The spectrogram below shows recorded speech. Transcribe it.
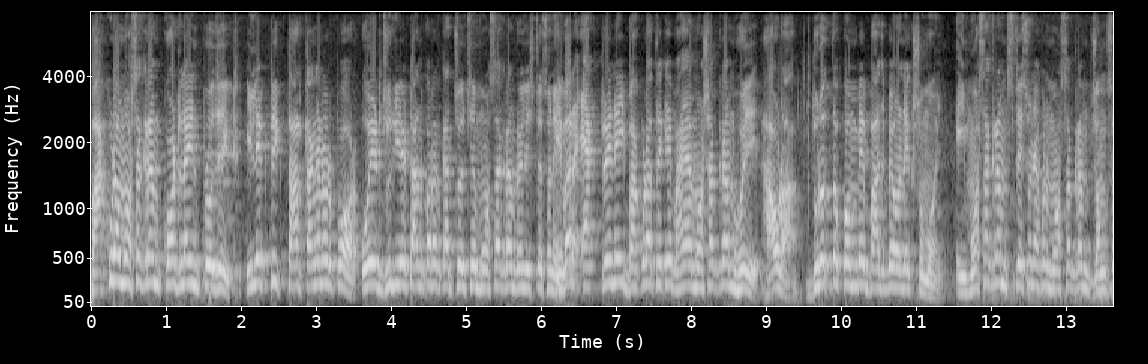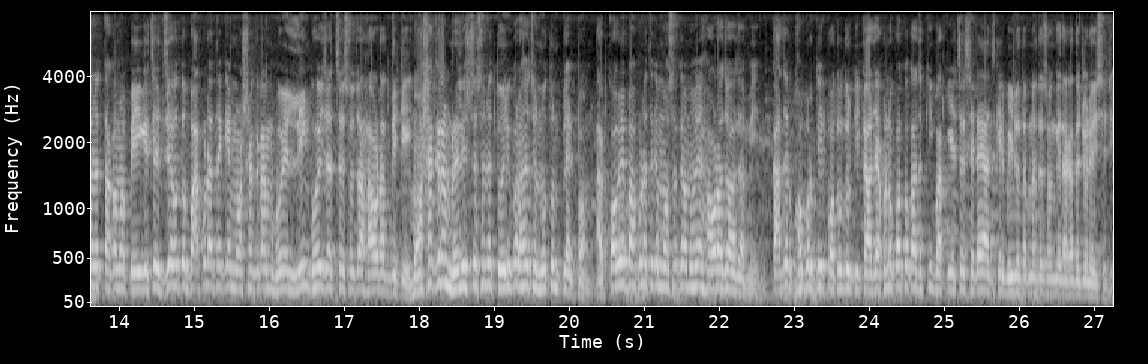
বাঁকুড়া মশাগ্রাম কড লাইন প্রজেক্ট ইলেকট্রিক তার টাঙানোর পর ওয়েট ঝুলিয়ে টান করার কাজ চলছে মশাগ্রাম রেল স্টেশনে এবার এক ট্রেনেই বাঁকুড়া থেকে ভায়া মশাগ্রাম হয়ে হাওড়া। দূরত্ব কমবে বাজবে অনেক সময়। এই মশাগ্রাম স্টেশন এখন মশাগ্রাম জংশনের তাকামা পেয়ে গেছে। যেহেতু বাঁকুড়া থেকে মশাগ্রাম হয়ে লিঙ্ক হয়ে যাচ্ছে সোজা হাওড়ার দিকে। মশাগ্রাম রেল স্টেশনে তৈরি করা হয়েছে নতুন প্ল্যাটফর্ম আর কবে বাঁকুড়া থেকে মশাগ্রাম হয়ে হাওড়া যাওয়া যাবে? কাজের খবর কি? কতদূর কি কাজ? এখনও কত কাজ কি বাকি আছে? সেটাই আজকের ভিডিওতে আপনাদের সঙ্গে দেখাতে চলে এসেছি।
